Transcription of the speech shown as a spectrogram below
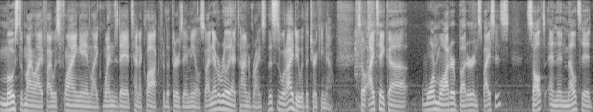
most of my life I was flying in like Wednesday at ten o'clock for the Thursday meal. So I never really had time to brine. So this is what I do with the turkey now. So I take uh, warm water, butter, and spices. Salt, and then melt it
